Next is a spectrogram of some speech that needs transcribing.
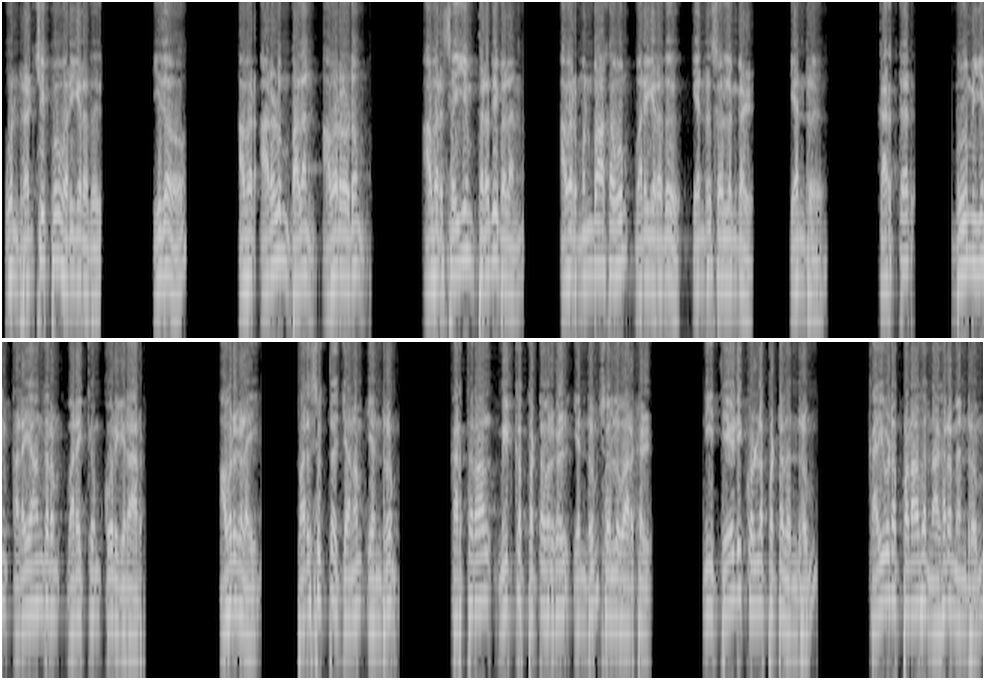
உன் ரட்சிப்பு வருகிறது. இதோ அவர் அருளும் பலன் அவரோடும் அவர் செய்யும் பிரதிபலன் அவர் முன்பாகவும் வருகிறது என்று சொல்லுங்கள் என்று கர்த்தர் பூமியின் கடையாந்தரம் வரைக்கும் கூறுகிறார். அவர்களை பரிசுத்த ஜனம் என்றும் கர்த்தரால் மீட்கப்பட்டவர்கள் என்றும் சொல்லுவார்கள். நீ தேடிக் கொள்ளப்பட்டதென்றும் கைவிடப்படாத நகரம் என்றும்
